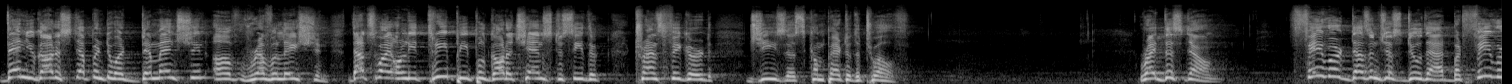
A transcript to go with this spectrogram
then you got to step into a dimension of revelation. That's why only three people got a chance to see the transfigured Jesus compared to the 12. Write this down. Favor doesn't just do that, but favor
